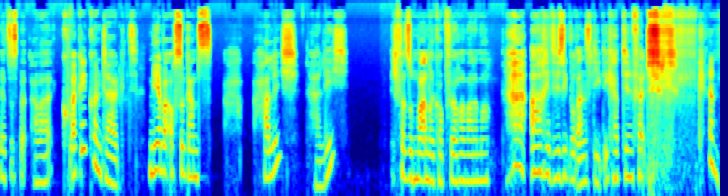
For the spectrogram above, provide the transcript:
jetzt ist. be- Aber. Wackelkontakt. Nee, aber auch so ganz ha- hallig. Hallig? Ich versuche mal andere Kopfhörer, warte mal. Ach, jetzt weiß ich, woran es liegt. Ich habe den falschen Kanal.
